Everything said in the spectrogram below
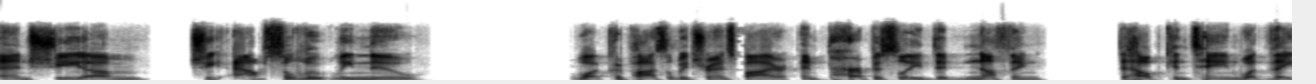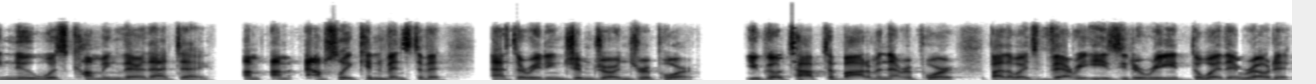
And she um she absolutely knew what could possibly transpire and purposely did nothing to help contain what they knew was coming there that day. I'm, I'm absolutely convinced of it after reading Jim Jordan's report. You go top to bottom in that report. By the way, it's very easy to read the way they wrote it.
